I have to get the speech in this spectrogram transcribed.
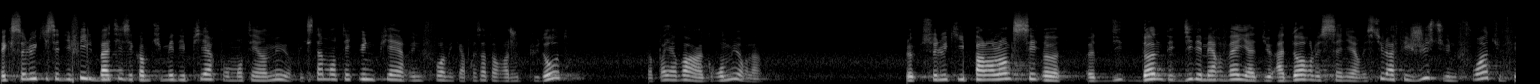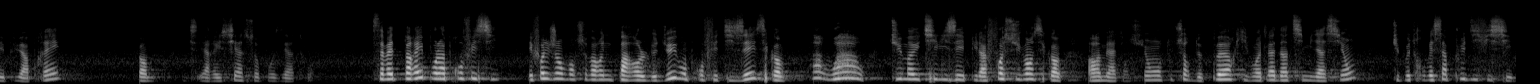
Et que celui qui s'édifie, il bâtit, c'est comme tu mets des pierres pour monter un mur. Et si tu as monté une pierre une fois, mais qu'après ça, tu n'en rajoutes plus d'autres, il ne va pas y avoir un gros mur là celui qui parle en langue euh, euh, dit, donne, dit des merveilles à Dieu, adore le Seigneur. Mais si tu l'as fait juste une fois, tu ne le fais plus après, comme il a réussi à s'opposer à toi. Ça va être pareil pour la prophétie. Des fois, les gens vont recevoir une parole de Dieu, ils vont prophétiser, c'est comme Oh, waouh, tu m'as utilisé. Puis la fois suivante, c'est comme Oh, mais attention, toutes sortes de peurs qui vont être là, d'intimidation. Tu peux trouver ça plus difficile.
